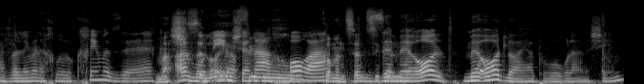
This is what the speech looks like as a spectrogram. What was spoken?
אבל אם אנחנו לוקחים את זה מה, אז זה לא 80 היה שנה אחורה? זה מאוד, מאוד לא היה ברור לאנשים.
